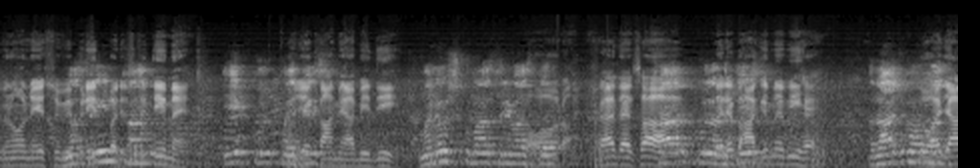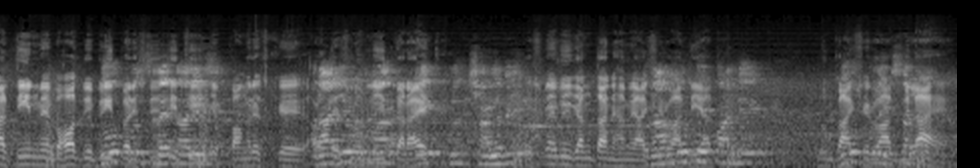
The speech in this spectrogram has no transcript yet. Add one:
उन्होंने इस विपरीत परिस्थिति में मुझे कामयाबी दी। मनोज कुमार श्रीवास्तव और शायद ऐसा मेरे भाग्य में भी है। राज 2003 में बहुत विपरीत परिस्थिति थी जब कांग्रेस के अड़तीस लोग जीत कर आए थे उसमें भी जनता ने हमें आशीर्वाद दिया था। उनका आशीर्वाद मिला है।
